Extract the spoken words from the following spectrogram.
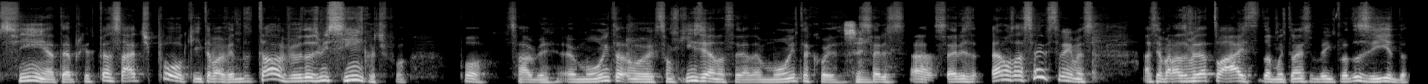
Sim, até porque se pensar, tipo, quem tava vendo tava viu 2005, tipo, pô, sabe? É muita, são 15 anos, tá ligado? É muita coisa. Sim. Séries, ah, séries, é, não, as séries também, mas assim, paradas mais atuais, tudo muito mais bem produzido.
